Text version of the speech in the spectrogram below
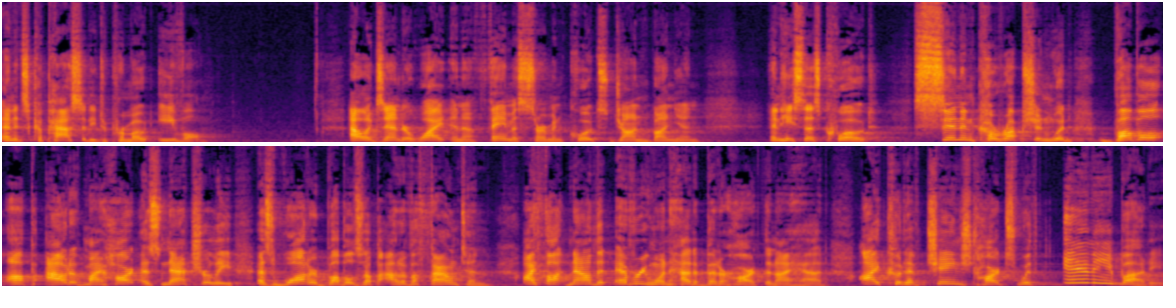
and its capacity to promote evil Alexander Whyte, in a famous sermon, quotes John Bunyan, and he says, quote, sin and corruption would bubble up out of my heart as naturally as water bubbles up out of a fountain. I thought now that everyone had a better heart than I had. I could have changed hearts with anybody.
